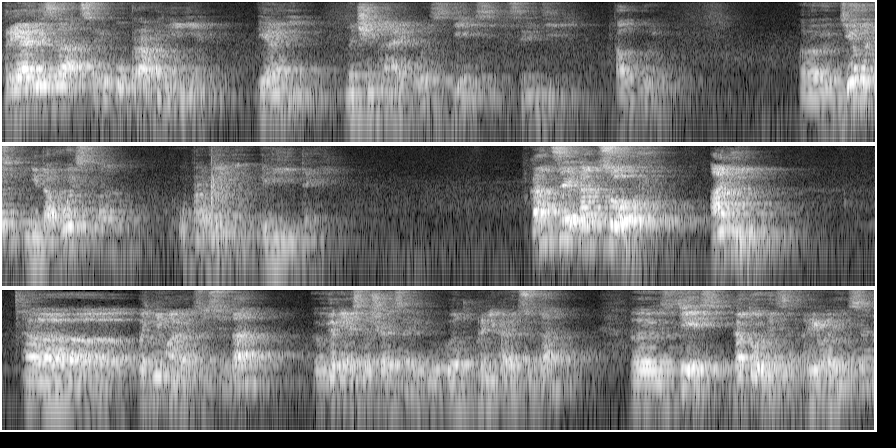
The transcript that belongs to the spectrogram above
реализации управления, и они начинают вот здесь, толпы, э, делать недовольство управлением элитой. В конце концов, они э, поднимаются сюда, вернее, совершаются, вот, проникают сюда. Э, здесь готовится революция.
